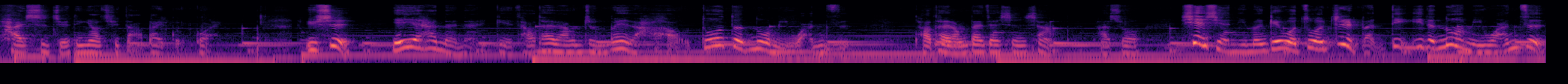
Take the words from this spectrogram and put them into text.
还是决定要去打败鬼怪。于是，爷爷和奶奶给桃太郎准备了好多的糯米丸子。桃太郎带在身上，他说。谢谢你们给我做日本第一的糯米丸子，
